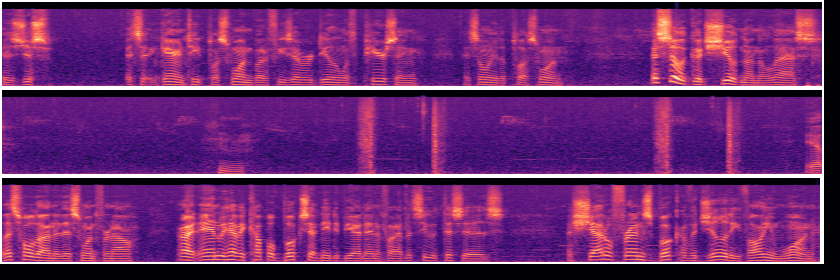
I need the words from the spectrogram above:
is just it's a guaranteed plus one. But if he's ever dealing with piercing, it's only the plus one. It's still a good shield nonetheless. Hmm. Yeah, let's hold on to this one for now. Alright, and we have a couple books that need to be identified. Let's see what this is. A Shadow Friends Book of Agility, Volume 1.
